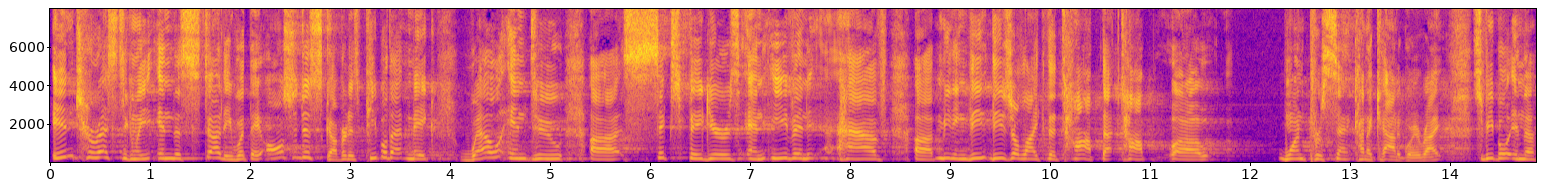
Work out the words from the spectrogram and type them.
Interestingly, in the study, what they also discovered is people that make well into uh, six figures and even have, uh, meaning these are like the top, that top. Uh, 1% kind of category, right? So people in the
